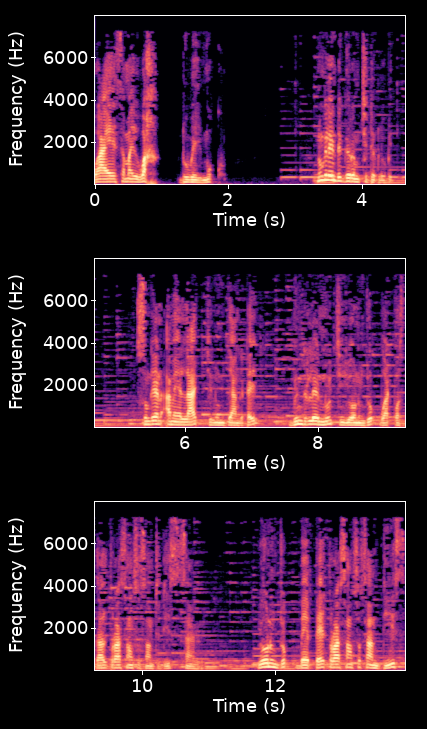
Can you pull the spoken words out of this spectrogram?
waaye samay wax du wéy mukk nu ngi leen di gërëm ci déglu bi su ngeen amee laaj ci lu mu jàng tey bind leen nu ci yoonu njub boîte postale 370 Saint-Louis yoonu njub BP 370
